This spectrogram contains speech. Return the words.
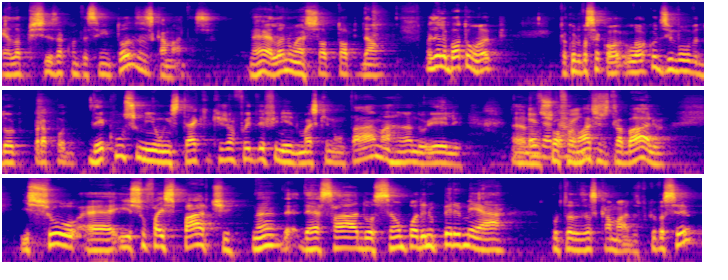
ela precisa acontecer em todas as camadas. Né? Ela não é só top-down, mas ela é bottom-up. Então, quando você coloca o desenvolvedor para poder consumir um stack que já foi definido, mas que não está amarrando ele é, no seu formato de trabalho, isso, é, isso faz parte né, dessa adoção podendo permear por todas as camadas, porque você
